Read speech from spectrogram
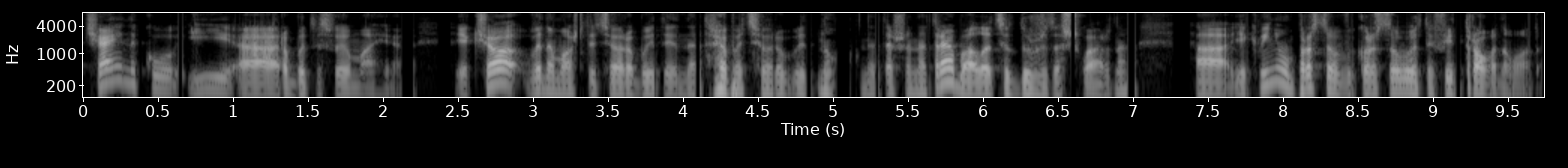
чайнику і а, робити свою магію. Якщо ви не можете цього робити, не треба цього робити. Ну, не те, що не треба, але це дуже зашкварно. А, Як мінімум, просто використовуєте фільтровану воду.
